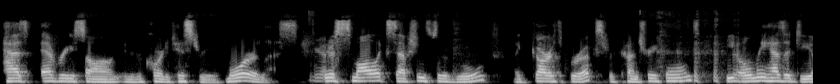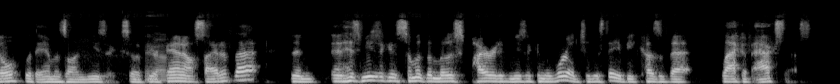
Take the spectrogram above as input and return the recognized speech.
has every song in recorded history, more or less. There's small exceptions to the rule, like Garth Brooks for country fans. he only has a deal with Amazon Music. So if you're Yeah. a fan outside of that, then and his music is some of the most pirated music in the world to this day because of that lack of access.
